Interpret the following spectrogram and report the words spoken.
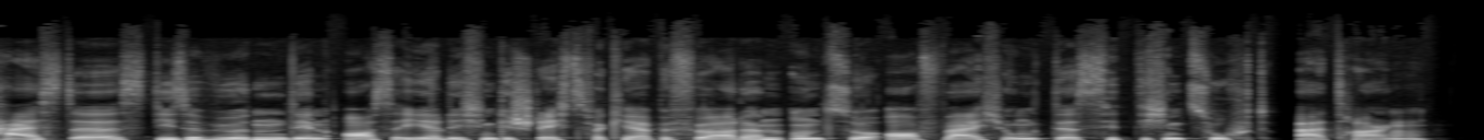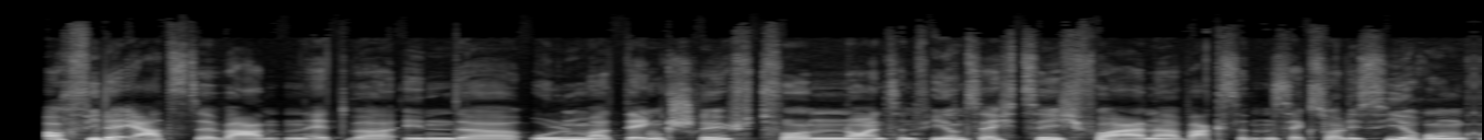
heißt es, diese würden den außerehelichen Geschlechtsverkehr befördern und zur Aufweichung der sittlichen Zucht beitragen. Auch viele Ärzte warnten etwa in der Ulmer Denkschrift von 1964 vor einer wachsenden Sexualisierung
